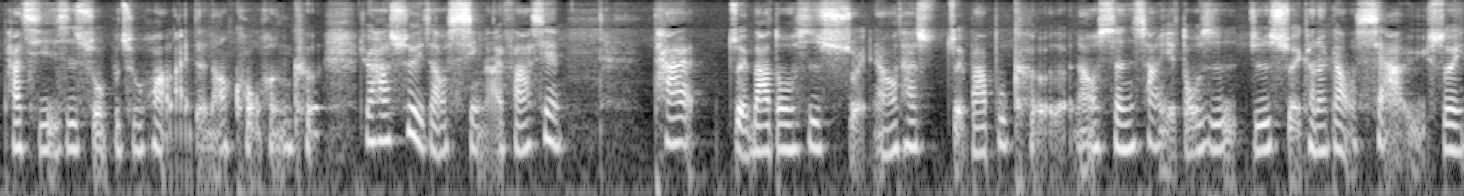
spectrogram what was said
他其实是说不出话来的，然后口很渴。就他睡着醒来，发现他嘴巴都是水，然后他嘴巴不渴了，然后身上也都是就是水，可能刚好下雨，所以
